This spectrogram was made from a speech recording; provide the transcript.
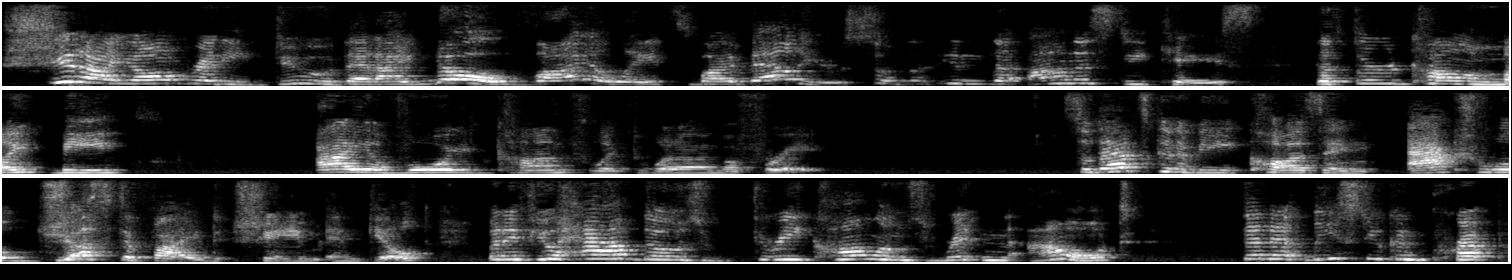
shit I already do that I know violates my values. So the, in the honesty case, the third column might be I avoid conflict when I'm afraid. So that's going to be causing actual justified shame and guilt. But if you have those three columns written out, then at least you can prep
